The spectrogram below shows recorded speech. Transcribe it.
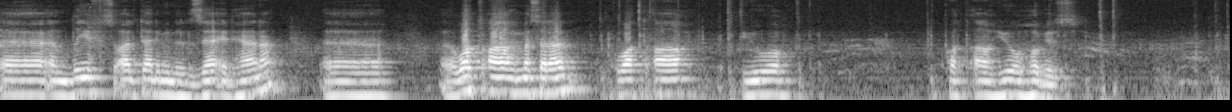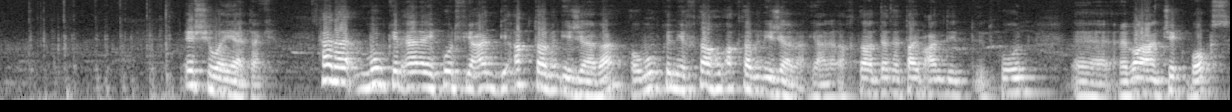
آه نضيف سؤال ثاني من الزائد هنا. آه what are مثلا what are your what are your hobbies إيش هواياتك؟ هنا ممكن أنا يكون في عندي أكثر من إجابة أو ممكن يختاروا أكثر من إجابة. يعني اختار ال data type عندي تكون آه عبارة عن check box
